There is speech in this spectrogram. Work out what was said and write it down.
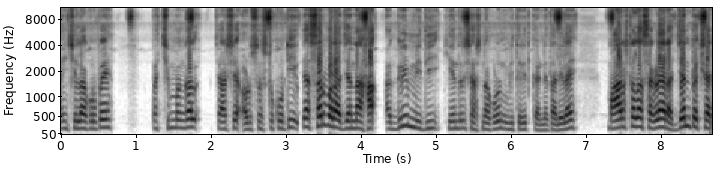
ऐंशी लाख रुपये पश्चिम बंगाल चारशे अडुसष्ट कोटी. या सर्व राज्यांना हा अग्रिम निधी केंद्र शासनाकडून वितरित करण्यात आलेला आहे. महाराष्ट्राला सगळ्या राज्यांपेक्षा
